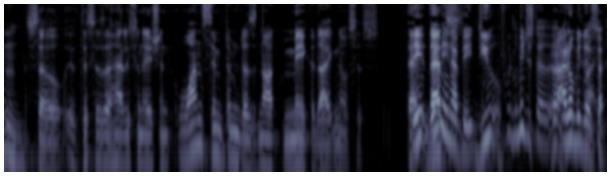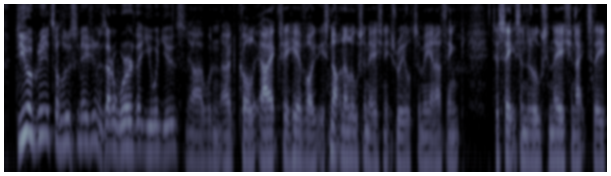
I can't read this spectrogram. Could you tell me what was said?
Mm. So, if this is a hallucination, one symptom does not make a diagnosis. That, they, they may not be. Do you? Let me just. Uh, right, I don't mean right. to. Do you agree it's a hallucination? Is that a word that you would use? No, I wouldn't. I'd call it. I actually hear voice. It's not an hallucination. It's real to me, and I think to say it's an hallucination actually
